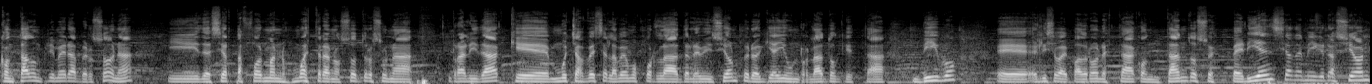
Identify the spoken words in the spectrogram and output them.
contado en primera persona y de cierta forma nos muestra a nosotros una realidad que muchas veces la vemos por la televisión, pero aquí hay un relato que está vivo. Eh, Elizabeth Padrón está contando su experiencia de migración.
